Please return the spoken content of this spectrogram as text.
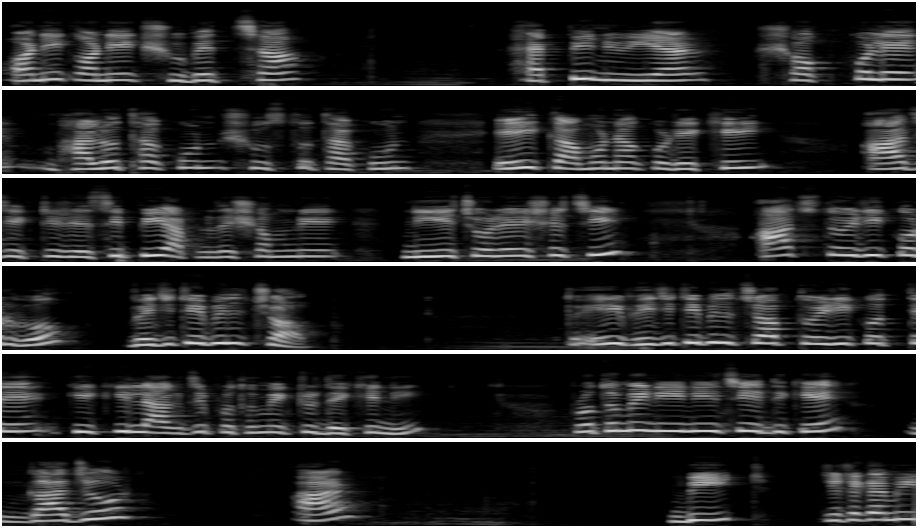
অনেক অনেক শুভেচ্ছা। হ্যাপি নিউ ইয়ার সকলে ভালো থাকুন, সুস্থ থাকুন। এই কামনা রেখেই আজ একটি রেসিপি আপনাদের সামনে নিয়ে চলে এসেছি। আজ তৈরি করব ভেজিটেবিল চপ তো এই ভেজিটেবিল চপ তৈরি করতে কি কি লাগছে প্রথমে একটু দেখে নিই। প্রথমে নিয়ে নিয়েছি এদিকে গাজর আর বিট, যেটাকে আমি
